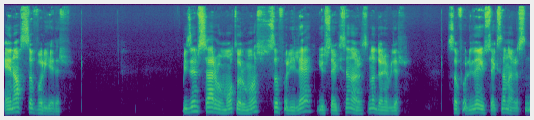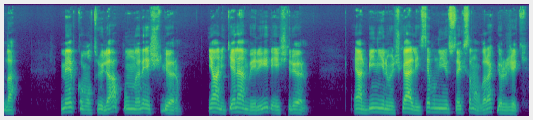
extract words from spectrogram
en az 0 gelir. Bizim servo motorumuz 0 ile 180 arasında dönebilir. 0 ile 180 arasında. Map komutuyla bunları eşliyorum. Yani gelen veriyi değiştiriyorum. Yani 1023 geldiyse bunu 180 olarak görecek.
